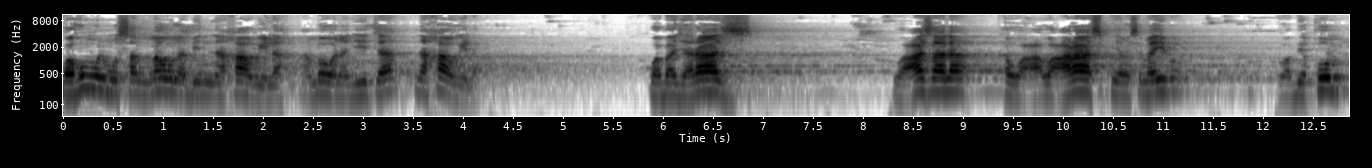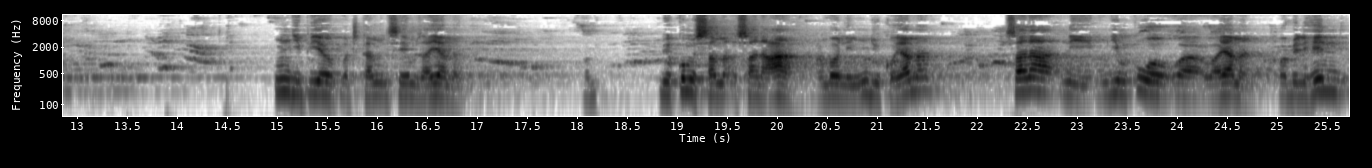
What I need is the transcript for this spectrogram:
wa humul musammauna bin nakhawila ambao wanajiita nakhawila. Wa bajaraz wa azala au wa aras pia wasema hivyo. Wa biqum mji pia katika sehemu za Yemen. Biqum sanaa ambao ni mji uko Yemen. Sanaa ni mji mkuu wa, wa Yemen. Wa bilhind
